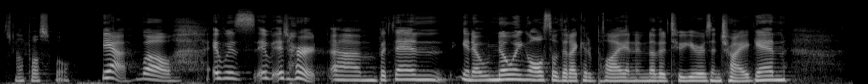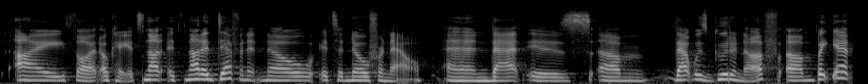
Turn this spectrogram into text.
it's not possible. Yeah, well, it was it, it hurt, um, but then you know, knowing also that I could apply in another two years and try again, I thought, okay, it's not it's not a definite no, it's a no for now, and that is um, that was good enough. Um, but yet,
